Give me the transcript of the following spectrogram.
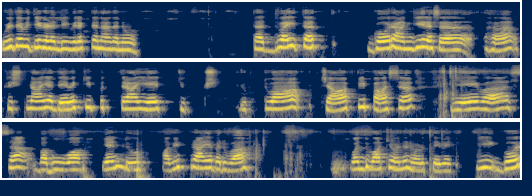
ಉಳಿದ ವಿದ್ಯೆಗಳಲ್ಲಿ ವಿರಕ್ತನಾದನು. ತದ್ವೈತತ್ ಘೋರ ಅಂಗೀರಸ ಕೃಷ್ಣಾಯ ದೇವಕಿ ಯುಕ್ವಾ ಚಾಪಿ ಪಾಸ ಏವ ಸ ಬಭುವ ಎಂದು ಅಭಿಪ್ರಾಯ ಬರುವ ಒಂದು ವಾಕ್ಯವನ್ನು ನೋಡುತ್ತೇವೆ. ಈ ಘೋರ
